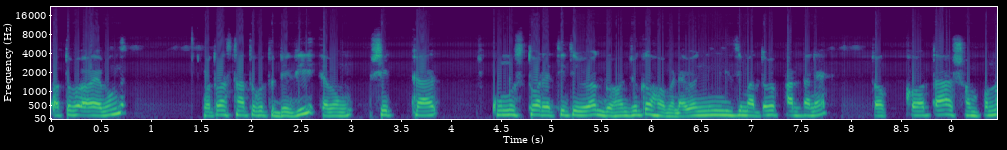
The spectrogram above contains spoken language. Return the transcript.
অথবা, এবং অথবা স্নাতকোত্তর ডিগ্রি এবং শিক্ষা কোন স্তরে তৃতীয় বিভাগ গ্রহণযোগ্য হবে না এবং ইংরেজি মাধ্যমে পাঠদানে দক্ষতা সম্পন্ন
